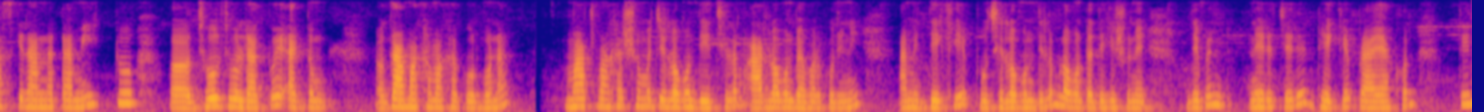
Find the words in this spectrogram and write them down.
আজকে রান্নাটা আমি একটু ঝোল ঝোল রাখব, একদম গা মাখা মাখা করব না। মাছ মাখার সময় যে লবণ দিয়েছিলাম, আর লবণ ব্যবহার করিনি। আমি দেখে, বুঝে লবণ দিলাম। লবণটা দেখে শুনে দেবেন, নেড়ে চেড়ে ঢেকে প্রায় এখন তিন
